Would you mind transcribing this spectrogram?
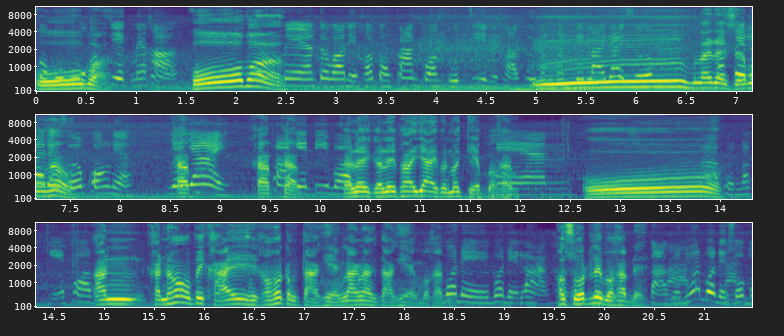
โอ้ก็บ่ฮู้บ่ ว่าเจ๊กแม่ค่ะ โอ้บ่แม่นแต่ว่านี่เขาต้องการก่อนตรุษจีนนี่ค่ะ คืออืมันมันเป็นรายได้เสริมมรายได้เสริมของนป็นรายเฮาได้เสริมของเนี่ยครับ ย่ายครับๆครับพาเกตดีบ่ก็เลยก็เลยพายายเพิ่นมาเก็บบ่ครับ แม่น โอ้พาเพิ่นมาเก็บพออันคันเฮาเอาไปขายให้เขาเฮาต้องตากแห้งล้างๆตากแห้งบ่ครับ บ่ได้บ่ได้ล้างค่ะเอาสดเลยบ่ครับเนี่ยตากเป็นเนื้อบ่ได้โซก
